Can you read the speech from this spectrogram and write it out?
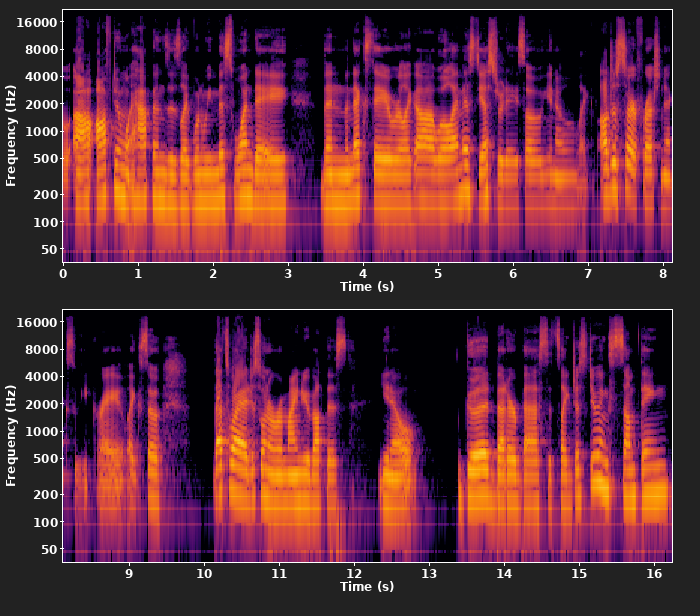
uh, often what happens is like when we miss one day, then the next day we're like, ah, oh, well, I missed yesterday. So, you know, like I'll just start fresh next week, right? Like, so that's why I just want to remind you about this, you know, good, better, best. It's like just doing something,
